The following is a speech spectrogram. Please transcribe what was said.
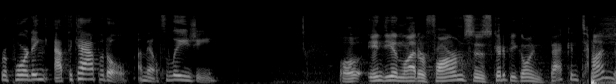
Reporting at the Capitol, Amal Tlaige. Well, Indian Ladder Farms is going to be going back in time this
